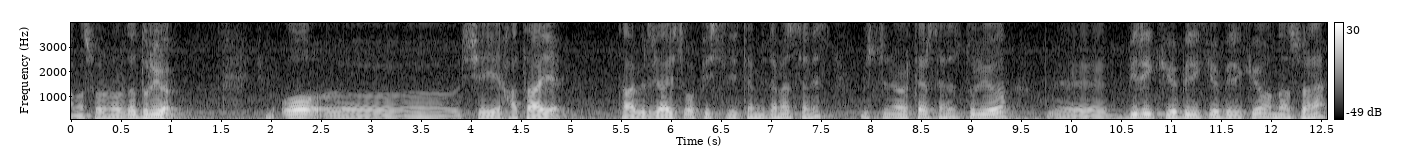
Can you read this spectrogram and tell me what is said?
ama sorun orada duruyor. Şimdi o e, şeyi hatayı tabiri caizse o pisliği temizlemezseniz üstünü örterseniz duruyor. E, birikiyor, birikiyor, birikiyor. Ondan sonra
